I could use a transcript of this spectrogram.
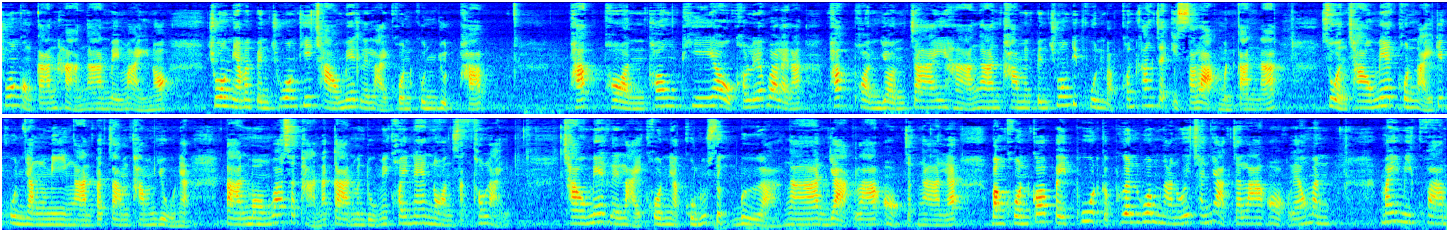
ช่วงของการหางานใหม่ๆเนาะช่วงนี้มันเป็นช่วงที่ชาวเมษหลายๆ คนคุณหยุดพัก พักผ่อนท่องเที่ยวเขาเรียกว่าอะไรนะ พักผ่อนหย่อนใจหางานทำมันเป็นช่วงที่คุณแบบค่อนข้างจะอิสระเหมือนกันนะส่วนชาวเมษคนไหนที่คุณยังมีงานประจำทำอยู่เนี่ย ตาลมองว่าสถานการณ์มันดูไม่ค่อยแน่นอนสักเท่าไหร่ ชาวเมษหลาย ๆ คนเนี่ยคุณรู้สึกเบื่องาน อยากลาออกจากงานแล้ว บางคนก็ไปพูดกับเพื่อนร่วมงานว่าฉันอยากจะลาออกแล้วมันไม่มีความ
